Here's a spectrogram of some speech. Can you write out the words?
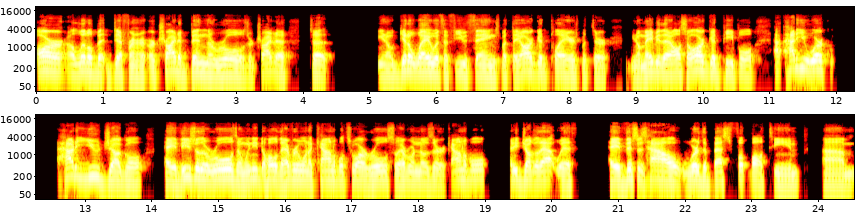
are a little bit different or, or, try to bend the rules or try to to you know get away with a few things but they are good players but they're you know maybe they also are good people. How do you work how do you juggle hey these are the rules and we need to hold everyone accountable to our rules so everyone knows they're accountable? How do you juggle that with hey this is how we're the best football team um,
